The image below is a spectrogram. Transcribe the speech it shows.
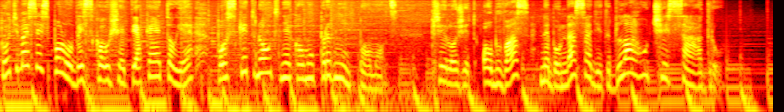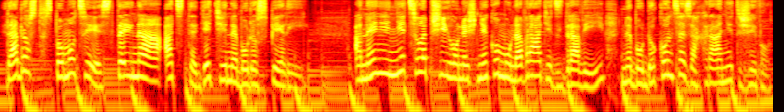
Pojďme si spolu vyzkoušet, jaké to je poskytnout někomu první pomoc, přiložit obvaz nebo nasadit dlahu či sádru. Radost z pomoci je stejná, ať jste děti nebo dospělí. A není nic lepšího, než někomu navrátit zdraví nebo dokonce zachránit život.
